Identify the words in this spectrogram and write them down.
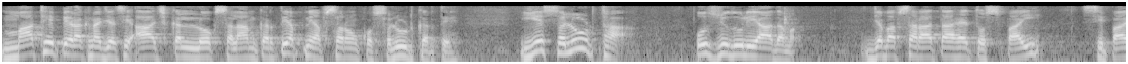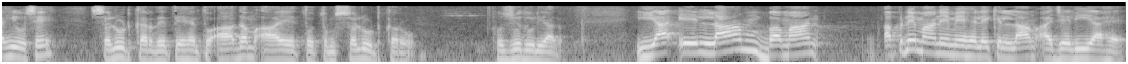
ماتھے پہ رکھنا، جیسے آج کل لوگ سلام کرتے، اپنے افسروں کو سلوٹ کرتے ہیں۔ یہ سلوٹ تھا۔ اس جدولی آدم۔ جب افسر آتا ہے تو سپاہی سپاہی اسے سلوٹ کر دیتے ہیں۔ تو آدم آئے تو تم سلوٹ کرو۔ حسجد آدم۔ یا اے لام بمان، اپنے معنی میں ہے لیکن لام اجلیہ ہے۔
